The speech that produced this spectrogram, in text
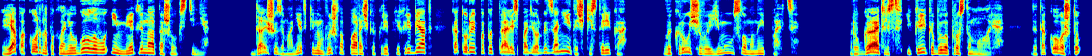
Я покорно поклонил голову и медленно отошел к стене. Дальше за Монеткиным вышла парочка крепких ребят, которые попытались подергать за ниточки старика, выкручивая ему сломанные пальцы. Ругательств и крика было просто море. До такого, что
